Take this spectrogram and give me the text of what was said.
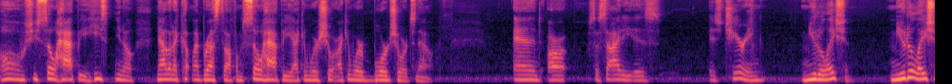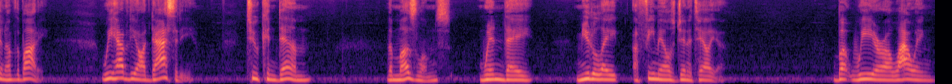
Oh, she's so happy. He's, you know, now that I cut my breasts off, I'm so happy. I can wear short. I can wear board shorts now. And our society is is cheering mutilation, mutilation of the body. We have the audacity to condemn the Muslims when they mutilate a female's genitalia. But we are allowing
